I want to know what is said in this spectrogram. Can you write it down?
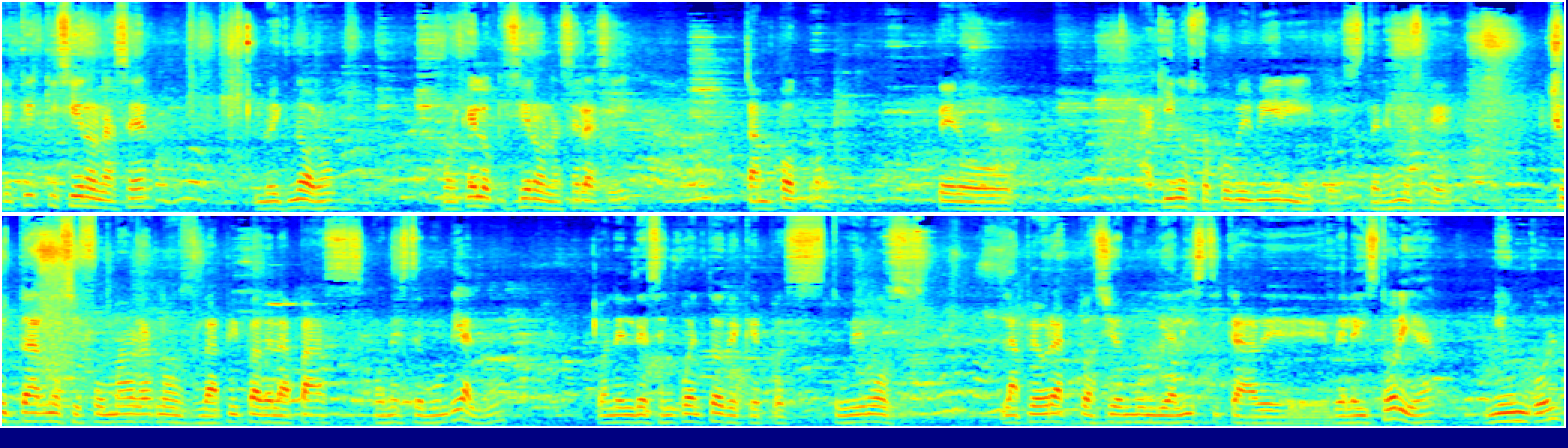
Que qué quisieron hacer, lo ignoro. ¿Por qué lo quisieron hacer así? Tampoco. Pero aquí nos tocó vivir y pues tenemos que chutarnos y fumarnos la pipa de la paz con este mundial, ¿no? Con el desencuentro de que pues tuvimos la peor actuación mundialística de, la historia, ni un gol,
